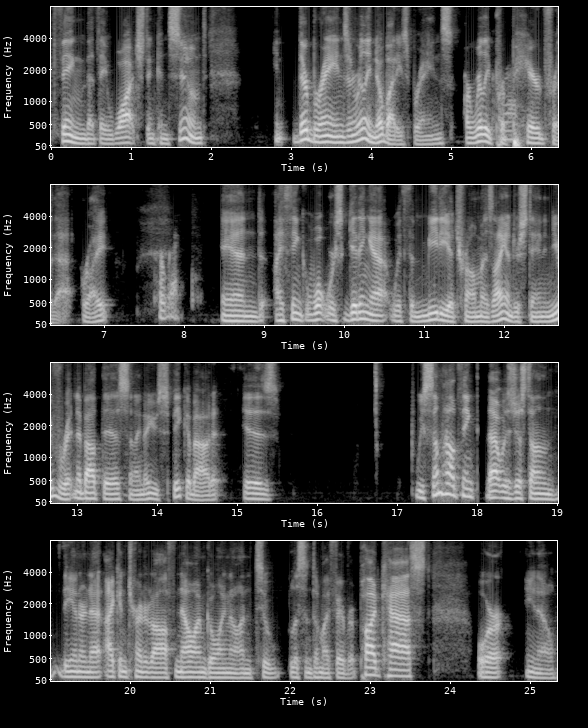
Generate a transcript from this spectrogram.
thing that they watched and consumed their brains and really nobody's brains are really correct. prepared for that right correct and i think what we're getting at with the media trauma as i understand and you've written about this and i know you speak about it is we somehow think that was just on the internet. I can turn it off. Now I'm going on to listen to my favorite podcast or, you know,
